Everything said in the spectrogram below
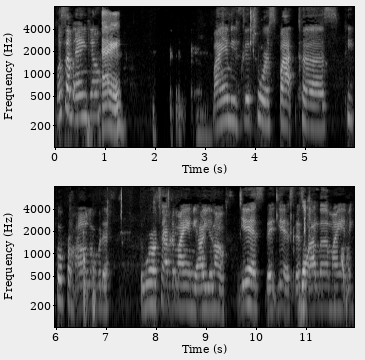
What's up, Angel? Hey, Miami's a good tourist spot because people from all over the, the world travel to Miami all year long. Yes, that yes, that's why I love Miami.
